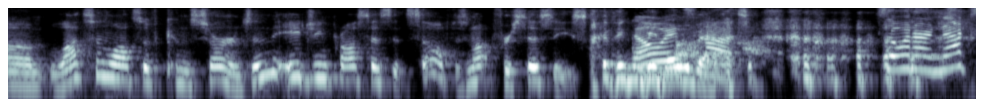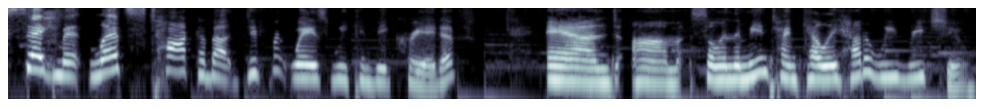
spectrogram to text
um, lots and lots of concerns. And the aging process itself is not for sissies. I think no, we know that. so, in our next segment, let's talk about different ways we can be creative. And um, so, in the meantime, Kelly, how do we reach you?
